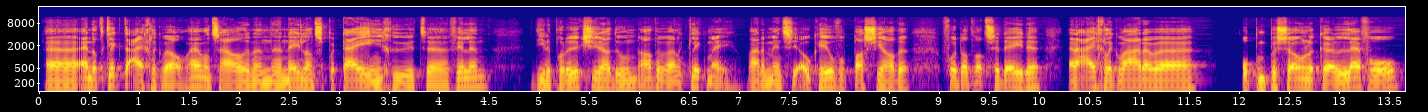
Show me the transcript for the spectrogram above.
Eh, en dat klikte eigenlijk wel, hè, want zij hadden een eh, Nederlandse partij ingehuurd, eh Villain, die de productie zou doen. Daar hadden we wel een klik mee. Waren mensen die ook heel veel passie hadden voor dat wat ze deden. En eigenlijk waren we op een persoonlijke level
